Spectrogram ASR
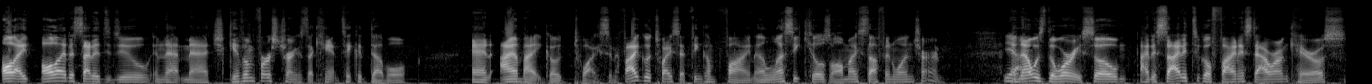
all I all I decided to do in that match, give him first turn because I can't take a double, and I might go twice. And if I go twice, I think I'm fine, unless he kills all my stuff in one turn. Yeah. And that was the worry. So I decided to go finest hour on Kairos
